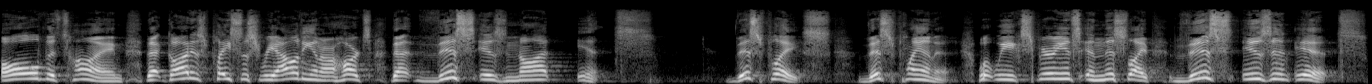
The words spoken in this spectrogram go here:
all the time, that God has placed this reality in our hearts that this is not it. This place, this planet, what we experience in this life, this isn't it.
